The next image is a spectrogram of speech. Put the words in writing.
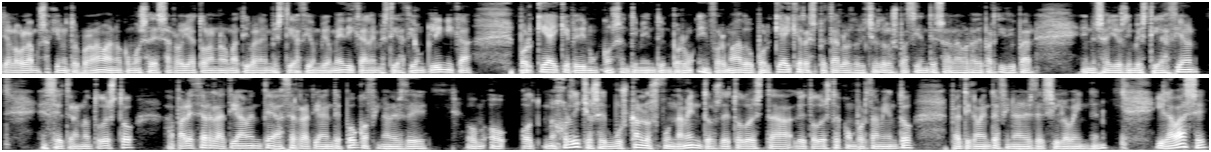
ya lo hablamos aquí en otro programa, ¿no? Cómo se desarrolla toda la normativa de la investigación biomédica, la investigación clínica, por qué hay que pedir un consentimiento informado, por qué hay que respetar los derechos de los pacientes a la hora de participar en ensayos de investigación, etcétera, ¿no? Todo esto aparece relativamente, hace relativamente poco, a finales de, o, mejor dicho, se buscan los fundamentos de todo esta, de todo este comportamiento prácticamente a finales del siglo XX, Y la base,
